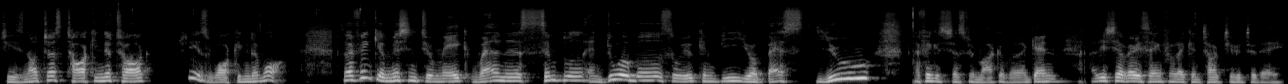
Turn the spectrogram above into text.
She is not just talking the talk, she is walking the walk. So I think your mission to make wellness simple and doable so you can be your best you, I think it's just remarkable. Again, Alicia, very thankful I can talk to you today.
